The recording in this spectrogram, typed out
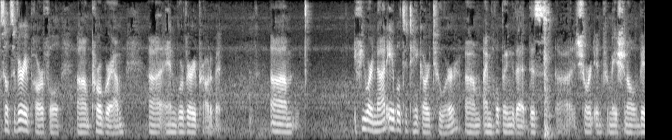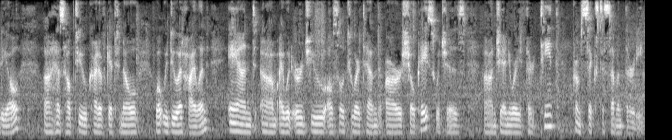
So it's a very powerful um, program uh, and we're very proud of it. Um, if you are not able to take our tour, um, I'm hoping that this uh, short informational video uh, has helped you kind of get to know what we do at Highland. And um, I would urge you also to attend our showcase, which is on January 13th from 6 to 7.30.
